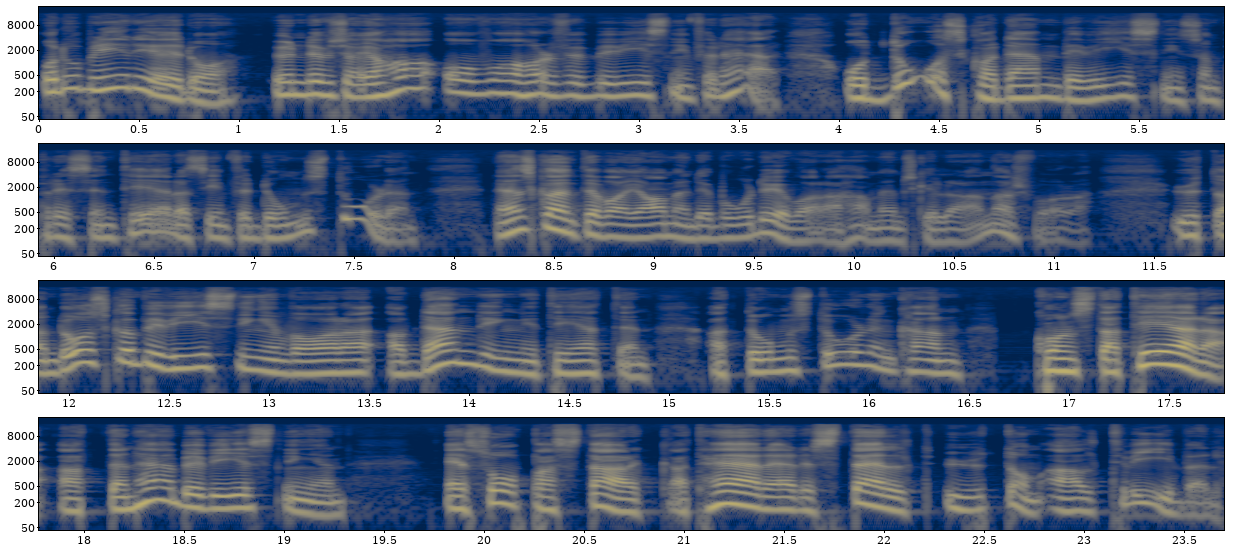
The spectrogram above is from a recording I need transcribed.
Och då blir det ju då underförstått, jaha, och vad har du för bevisning för det här? Och då ska den bevisning som presenteras inför domstolen, den ska inte vara, ja men det borde ju vara han, vem skulle det annars vara? Utan då ska bevisningen vara av den digniteten att domstolen kan konstatera att den här bevisningen är så pass stark att här är det ställt utom allt tvivel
